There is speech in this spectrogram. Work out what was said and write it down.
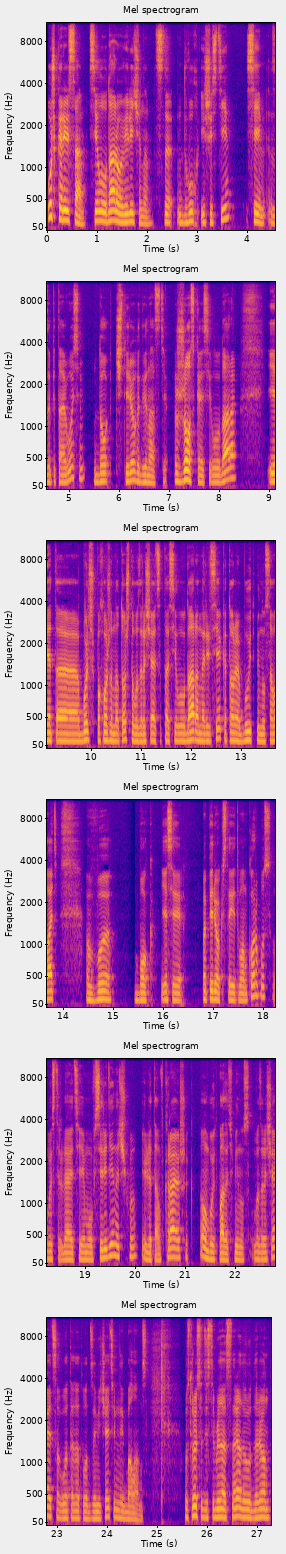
Пушка рельса. Сила удара увеличена с 2,6 7,8 до 4,12. Жесткая сила удара. И это больше похоже на то, что возвращается та сила удара на рельсе, которая будет минусовать в бок. Если поперек стоит вам корпус, вы стреляете ему в серединочку или там в краюшек, он будет падать в минус. Возвращается вот этот вот замечательный баланс. Устройство дестабилизации снаряда удален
